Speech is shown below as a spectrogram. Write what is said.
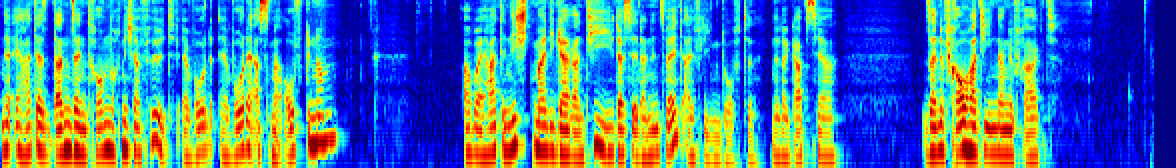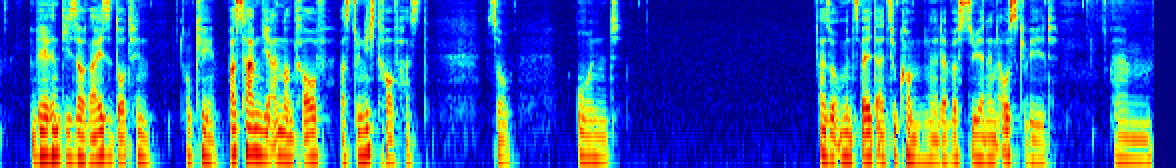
er hat ja dann seinen Traum noch nicht erfüllt. Er wurde, er wurde erstmal aufgenommen, aber er hatte nicht mal die Garantie, dass er dann ins Weltall fliegen durfte. Ne, da gab es ja, seine Frau hatte ihn dann gefragt, während dieser Reise dorthin, okay, was haben die anderen drauf, was du nicht drauf hast? So. Und also um ins Weltall zu kommen, ne, da wirst du ja dann ausgewählt. Ähm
